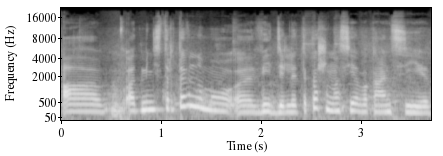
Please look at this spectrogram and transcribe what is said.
А в адміністративному е, відділі також у нас є вакансії,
